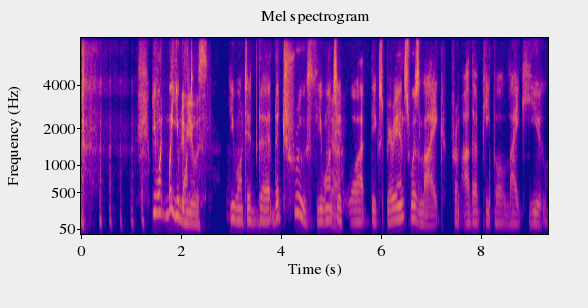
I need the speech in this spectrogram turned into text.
you want what you reviews. You wanted the the truth you wanted yeah. what the experience was like from other people like you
